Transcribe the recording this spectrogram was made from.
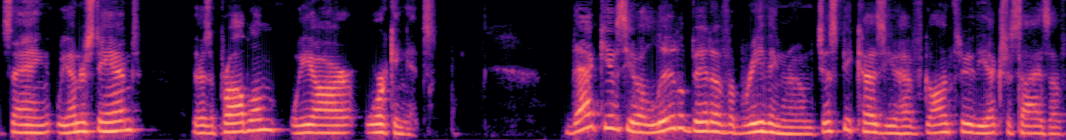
saying, We understand there's a problem, we are working it. That gives you a little bit of a breathing room just because you have gone through the exercise of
